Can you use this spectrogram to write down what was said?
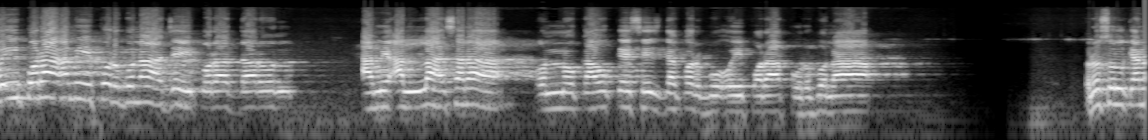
ওই পড়া আমি পড়ব না, যে পড়ার দারুণ আমি আল্লাহ ছাড়া অন্য কাউকে সেজদা করব, ওই পড়া পড়ব না। রসুল কেন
